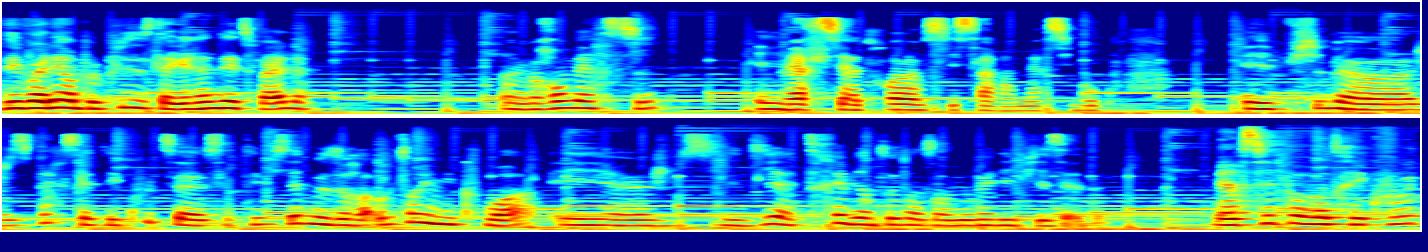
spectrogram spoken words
dévoiler un peu plus de ta graine d'étoile. Un grand merci. Et merci à toi aussi Sarah, merci beaucoup. Et puis bah, j'espère que cette écoute, euh, cet épisode vous aura autant aimé que moi. Et je vous dis à très bientôt dans un nouvel épisode. Merci pour votre écoute,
